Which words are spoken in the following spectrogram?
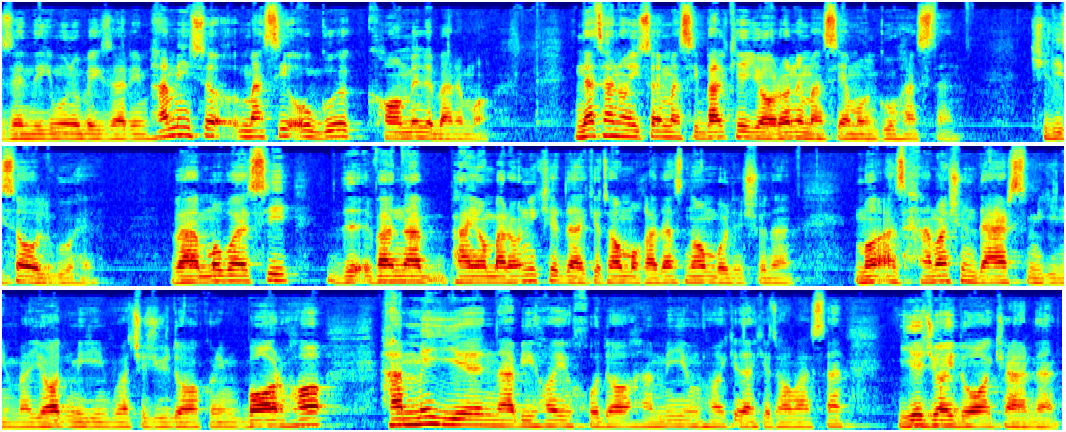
زندگیمون رو بگذاریم همه عیسی مسیح الگوه کامل برای ما. نه تنها عیسی مسیح بلکه یاران مسیح هم الگو هستن. کلیسا الگوه. و ما بایستی و پیامبرانی که در کتاب مقدس نام برده شدن. ما از همشون درس می‌گیریم و یاد می‌گیریم و چجوری دعا کنیم. بارها همه نبی های خدا همه اونهایی که در کتاب هستن یه جای دعا کردن.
